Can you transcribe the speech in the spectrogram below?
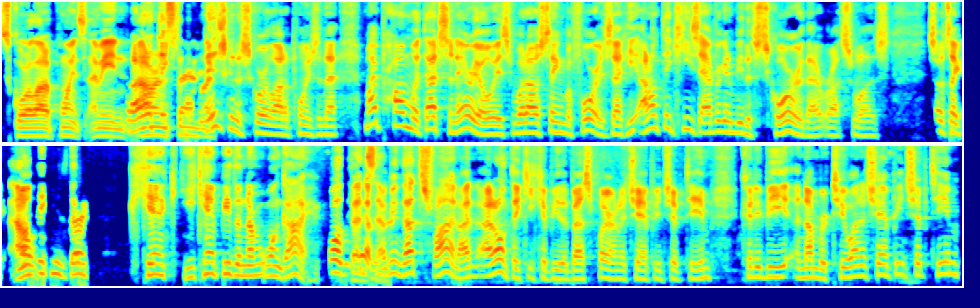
score a lot of points. I mean, But I I don't, don't, think understand. he Like, is going to score a lot of points in that. My problem with that scenario is what I was saying before is that he. I don't think he's ever going to be the scorer that Russ was. So it's like, I don't oh, think he's that. Can't he can't be the number one guy? well, Ben yeah, I mean that's fine. I, I don't think he could be the best player on a championship team. Could he be a number two on a championship team?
